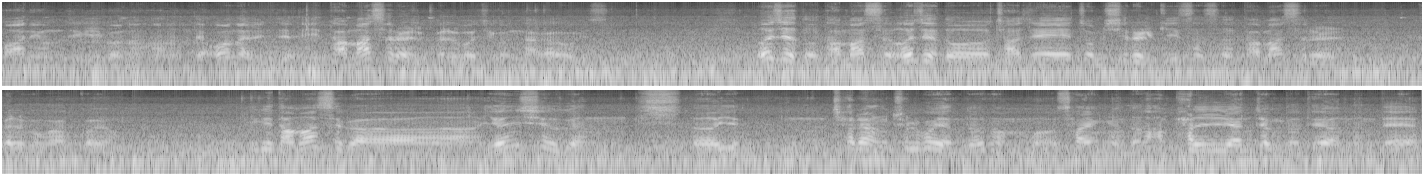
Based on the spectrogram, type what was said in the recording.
많이 움직이고는 하는데 오늘 이제 이 다마스를 끌고 지금 나가고 있습니다. 어제도 다마스 어제도 자재에 좀 실을 게 있어서 다마스를 끌고 갔고요. 이게 다마스가 연식은 어, 이- 음, 차량 출고 연도는 뭐 사용 연도는 한 8년 정도 되었는데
